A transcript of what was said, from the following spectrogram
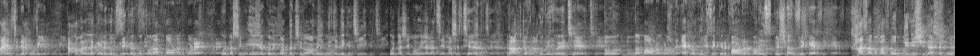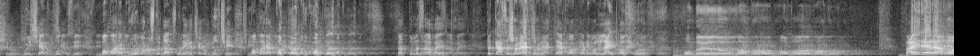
নাইন, টেনে পড়ি, তা আমার এলাকায় এরকম জেকের হতো রাত বারোটার পরে। ওই পাশে এইরকমই পর্দা ছিল, আমি নিজে দেখেছি। ওই পাশে মহিলারা আছে পাশে ছেলেরা। রাত যখন গভীর হয়েছে, তো বারোটা পর্যন্ত একরকম জেকের, বারোটার পরে স্পেশাল জেকের। খাজা বাবা গদ্দি নিশিনা এসে বসল, বসে এখন বলতেছে, বাবারা, বুড়ো মানুষ তো দাঁত পড়ে গেছে। এখন বলছে, বাবারা কত কত দাঁত পড়লে যা হয় আর কি। তো কাছে সব এক হলো। এক হওয়ার পরে বলে লাইট অফ করো। মোমো মোমো। বাইরের আলো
